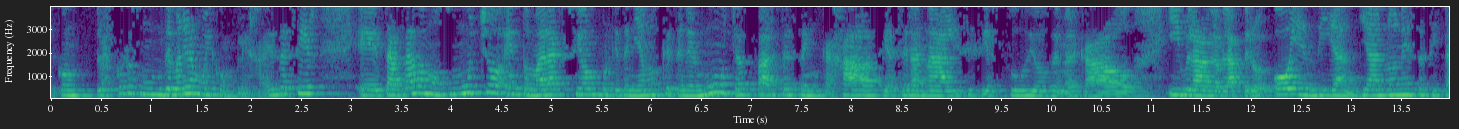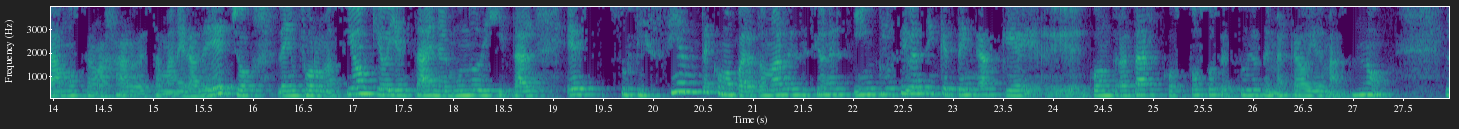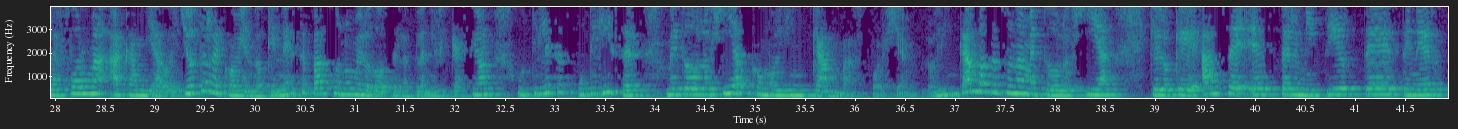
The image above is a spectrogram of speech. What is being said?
con las cosas de manera muy compleja. Es decir, eh, tardábamos mucho en tomar acción porque teníamos que tener muchas partes encajadas y hacer análisis y estudios de mercado y bla, bla, bla. Pero hoy en día ya no necesitamos trabajar de esa manera. De hecho, la información que hoy está en el mundo digital es suficiente como para tomar decisiones, inclusive sin que tengas que eh, contratar costosos estudios de mercado y demás. No la forma ha cambiado. Yo te recomiendo que en este paso número 2 de la planificación utilices, utilices metodologías como Lean Canvas, por ejemplo. Lean Canvas es una metodología que lo que hace es permitirte tener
